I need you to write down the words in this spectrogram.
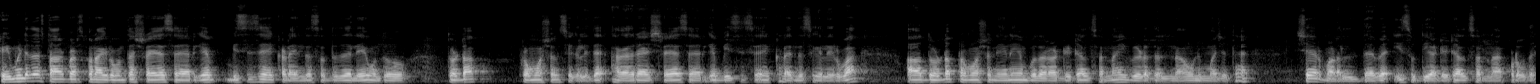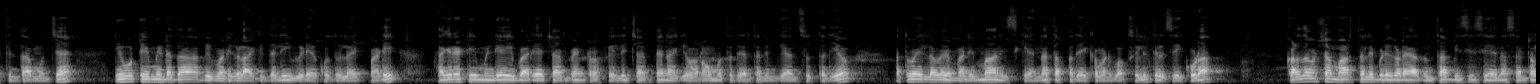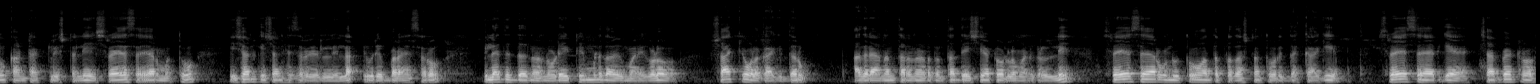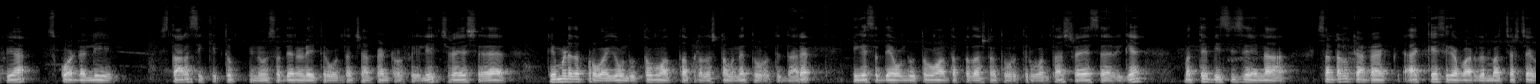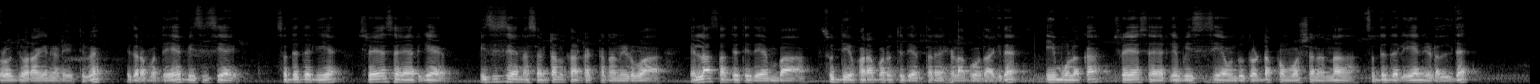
Team ಇಂಡಿಯಾದ star batsman ಆಗಿರುವಂಥ ಶ್ರೇಯಸ್ ಅಯ್ಯರ್ಗೆ ಬಿ ಸಿ ಸಿ ಐ ಕಡೆಯಿಂದ ಸದ್ಯದಲ್ಲಿ ಒಂದು ದೊಡ್ಡ ಪ್ರಮೋಷನ್ ಸಿಗಲಿದೆ. ಹಾಗಾದರೆ ಶ್ರೇಯಸ್ ಅಯ್ಯರ್ಗೆ ಬಿ ಸಿ ಸಿ ಐ ಕಡೆಯಿಂದ ಸಿಗಲಿರುವ ಆ ದೊಡ್ಡ ಪ್ರಮೋಷನ್ ಏನೇ ಎಂಬುದರ ಡೀಟೇಲ್ಸನ್ನು ಈ ವಿಡಿಯೋದಲ್ಲಿ ನಾವು ನಿಮ್ಮ ಜೊತೆ ಶೇರ್ ಮಾಡಲಿದ್ದೇವೆ. ಈ ಸುದ್ದಿಯ ಡೀಟೇಲ್ಸನ್ನು ಕೊಡುವುದಕ್ಕಿಂತ ಮುಂಚೆ ನೀವು ಟೀಮ್ ಇಂಡಿಯಾದ ಅಭಿಮಾನಿಗಳಾಗಿದ್ದಲ್ಲಿ ಈ ವಿಡಿಯೋಕ್ಕೊಂದು ಲೈಕ್ ಮಾಡಿ. ಹಾಗೆಯೇ ಟೀಮ್ ಇಂಡಿಯಾ ಈ ಬಾರಿಯ ಚಾಂಪಿಯನ್ ಟ್ರೋಫಿಯಲ್ಲಿ ಚಾಂಪಿಯನ್ ಆಗಿ ಹೊರಹೊಮ್ಮುತ್ತದೆ ಅಂತ ನಿಮಗೆ ಅನಿಸುತ್ತದೆಯೋ ಅಥವಾ ಇಲ್ಲವೋ ಎಂಬ ನಿಮ್ಮ ಅನಿಸಿಕೆಯನ್ನು ತಪ್ಪದೇ ಕಮೆಂಟ್ ಬಾಕ್ಸಲ್ಲಿ ತಿಳಿಸಿ ಕೂಡ. ಕಳೆದ ವರ್ಷ ಮಾರ್ಚ್ನಲ್ಲಿ ಬಿಡುಗಡೆ ಆದಂಥ ಬಿ ಸಿ ಸಿ ಐನ ಸೆಂಟ್ರಲ್ ಕಾಂಟ್ಯಾಕ್ಟ್ ಲಿಸ್ಟ್ನಲ್ಲಿ ಶ್ರೇಯಸ್ ಅಯ್ಯರ್ ಮತ್ತು ಇಶಾನ್ ಕಿಶನ್ ಹೆಸರು ಇರಲಿಲ್ಲ ಇವರಿಬ್ಬರ ಹೆಸರು ಇಲ್ಲದಿದ್ದನ್ನು ನೋಡಿ ಟೀಮ್ ಅಭಿಮಾನಿಗಳು ಶಾಕ್ಗೆ ಒಳಗಾಗಿದ್ದರು. ಆದರೆ ಅನಂತರ ನಡೆದಂಥ ದೇಶೀಯ ಟೂರ್ನಮೆಂಟ್ಗಳಲ್ಲಿ ಶ್ರೇಯಸ್ ಅಯ್ಯರ್ ಒಂದು ಉತ್ತಮವಾದ ಪ್ರದರ್ಶನ ತೋರಿದ್ದಕ್ಕಾಗಿ ಶ್ರೇಯಸ್ ಅಯ್ಯರ್ಗೆ ಚಾಂಪಿಯನ್ ಟ್ರೋಫಿಯ ಸ್ಕ್ವಾಡ್ನಲ್ಲಿ ಸ್ಥಾನ ಸಿಕ್ಕಿತ್ತು. ಇನ್ನು ಸದ್ಯ ನಡೆಯುತ್ತಿರುವಂಥ ಚಾಂಪಿಯನ್ ಟ್ರೋಫಿಯಲ್ಲಿ ಶ್ರೇಯಸ್ ಅಯ್ಯರ್ ಟೀಮ್ ಇಂಡಿಯಾದ ಪರವಾಗಿ ಒಂದು ಉತ್ತಮವಾದ ಪ್ರದರ್ಶನವನ್ನೇ ತೋರುತ್ತಿದ್ದಾರೆ. ಹೀಗೆ ಸದ್ಯ ಒಂದು ಉತ್ತಮವಾದ ಪ್ರದರ್ಶನ ತೋರುತ್ತಿರುವಂಥ ಶ್ರೇಯಸ್ ಅಯ್ಯರ್ಗೆ ಮತ್ತೆ ಬಿ ಐನ ಸೆಂಟ್ರಲ್ ಕಾಂಟ್ರಾಕ್ಟ್ ಯಾಕೆ ಸಿಗಬಾರದೆಂಬ ಚರ್ಚೆಗಳು ಜೋರಾಗಿ ನಡೆಯುತ್ತಿವೆ. ಇದರ ಮಧ್ಯೆಯೇ ಬಿ ಸಿ ಸದ್ಯದಲ್ಲಿಯೇ ಶ್ರೇಯಸ್ ಅಯ್ಯರ್ಗೆ ಬಿ ಸಿ ಸಿ ಐನ ಸೆಂಟ್ರಲ್ ಕಾಂಟ್ರಾಕ್ಟನ್ನು ನೀಡುವ ಎಲ್ಲ ಸಾಧ್ಯತೆ ಇದೆ ಎಂಬ ಸುದ್ದಿ ಹೊರಬರುತ್ತಿದೆ ಅಂತಲೇ ಹೇಳಬಹುದಾಗಿದೆ. ಈ ಮೂಲಕ ಶ್ರೇಯಸ್ ಅಯ್ಯರ್ಗೆ ಬಿ ಸಿ ಸಿ ಐ ಒಂದು ದೊಡ್ಡ ಪ್ರಮೋಷನನ್ನು ಸದ್ಯದಲ್ಲಿಯೇ ನೀಡಲಿದೆ.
